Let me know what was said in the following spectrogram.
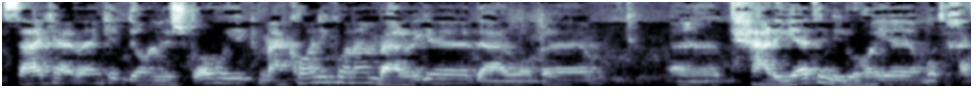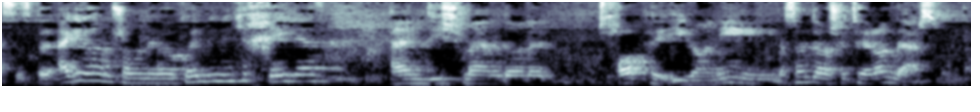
سعی کردن که دانشگاه رو یک مکانی کنن برای در واقع تربیت نیروهای متخصص. اگر هم شما نگاه کنید می‌بینید که خیلی از اندیشمندان تاپ ایرانی مثلا دانشگاه تهران درس خوندن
